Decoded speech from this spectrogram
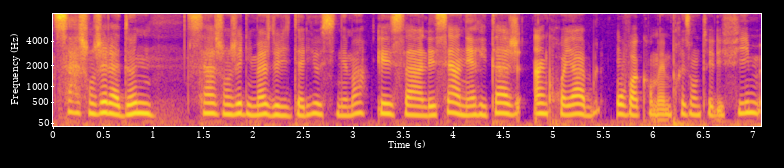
ça a changé la donne. Ça a changé l'image de l'Italie au cinéma et ça a laissé un héritage incroyable. On va quand même présenter les films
